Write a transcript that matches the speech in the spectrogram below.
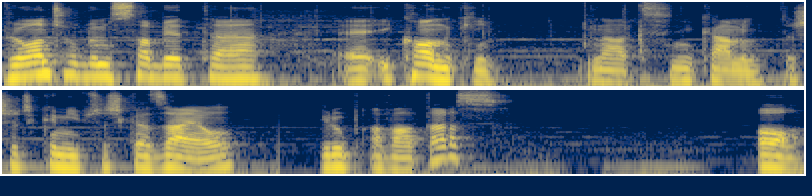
Wyłączyłbym sobie te e, ikonki nad nikami. Troszeczkę mi przeszkadzają. Group avatars. O,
